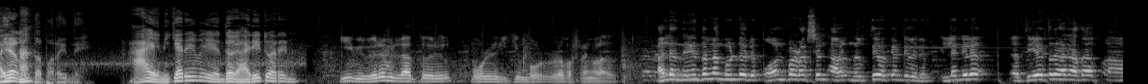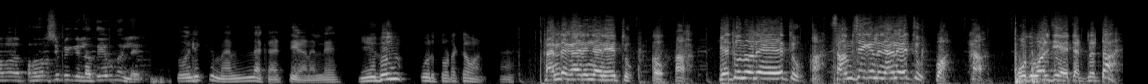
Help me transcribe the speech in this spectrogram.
അയാൾ എന്താ പറയുന്നേ? ആ എനിക്കറിയാം. എന്തോ കാര്യമായിട്ട് പറയുന്നു ഈ വിവരമില്ലാത്തൊരു മുകളിലിരിക്കുമ്പോൾ ഉള്ള പ്രശ്നങ്ങളത് അല്ല നിയന്ത്രണം കൊണ്ടുവരും. ഓൺ പ്രൊഡക്ഷൻ അവർ നിർത്തിവെക്കേണ്ടി വരും. ഇല്ലെങ്കിൽ തിയേറ്ററുകാർ അത് പ്രദർശിപ്പിക്കില്ല തീർന്നില്ലേ? തൊലിക്ക് നല്ല കട്ടിയാണല്ലേ? ഇതും ഒരു തുടക്കമാണ്. തന്റെ കാര്യം ഞാൻ ഏറ്റു. ഏറ്റു ഏറ്റു. സംശയിക്കില്ല ഞാൻ ഏറ്റു. വാ. പൊതുവാഴ്ച ഏറ്റിട്ടാ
